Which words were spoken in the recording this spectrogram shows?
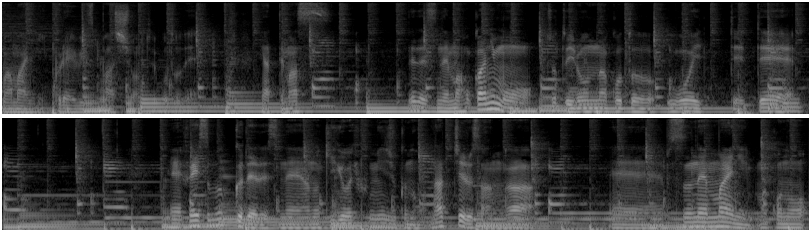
ままにプレイウィズパッションということでやってます。でですね、まあ、他にもちょっといろんなこと動いてて、えー、Facebook でですねあの企業ひふみ塾のナッチェルさんが、えー、数年前に、まあ、この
